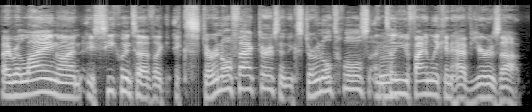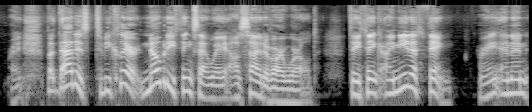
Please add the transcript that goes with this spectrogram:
by relying on a sequence of like external factors and external tools until mm. you finally can have yours up, right? But that is, to be clear, nobody thinks that way outside of our world. They think, I need a thing. Right. And then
